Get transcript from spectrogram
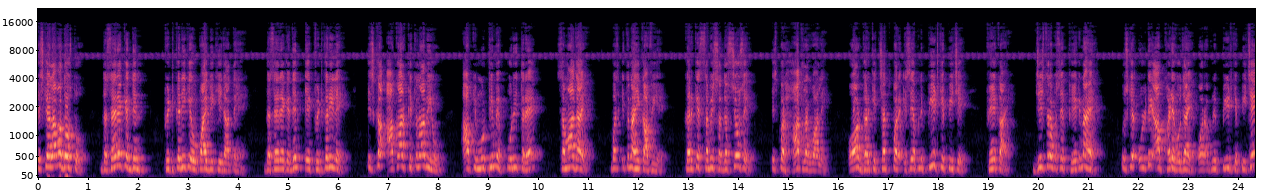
इसके अलावा दोस्तों, दशहरे के दिन फिटकरी के उपाय भी किए जाते हैं। दशहरे के दिन एक फिटकरी ले। इसका आकार कितना भी हो आपकी मुट्ठी में पूरी तरह समा जाए बस इतना ही काफ़ी है। घर के सभी सदस्यों से इस पर हाथ लगवा ले और घर की छत पर इसे अपनी पीठ के पीछे फेंक आए। जिस तरफ़ इसे फेंकना है, उसके उल्टे आप खड़े हो जाए और अपनी पीठ के पीछे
